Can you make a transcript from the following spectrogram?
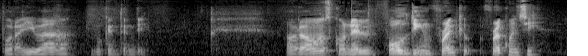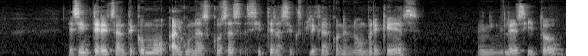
por ahí va lo que entendí. Ahora vamos con el folding frequency. Es interesante como algunas cosas sí te las explica con el nombre que es, en inglés y todo,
